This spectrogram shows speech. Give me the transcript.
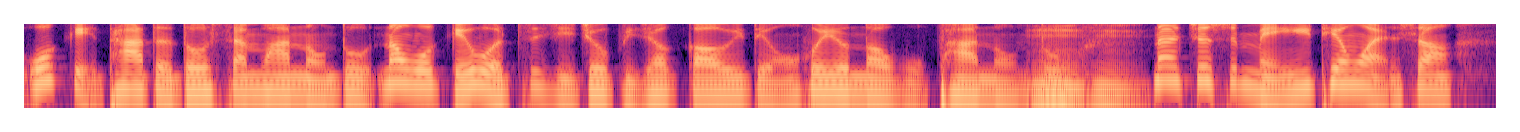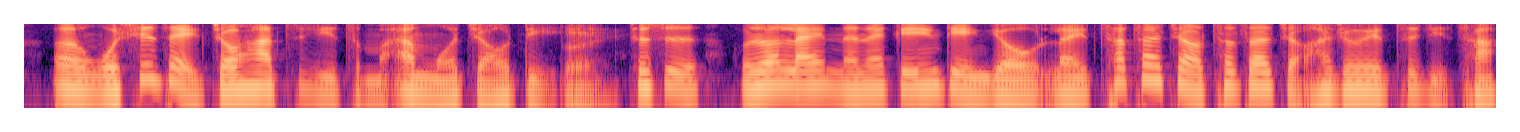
我给他的都三趴浓度，那我给我自己就比较高一点，我会用到五趴浓度。嗯，嗯那就是每一天晚上。呃，我现在也教他自己怎么按摩脚底。对，就是我说来，奶奶给你点油，来擦擦脚，擦擦脚，他就会自己擦。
